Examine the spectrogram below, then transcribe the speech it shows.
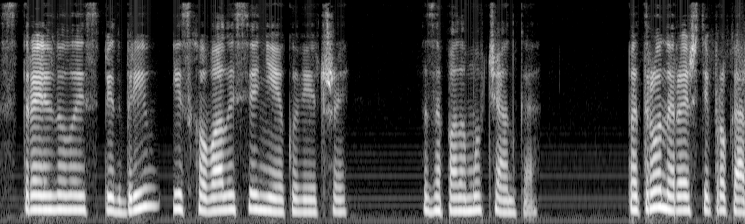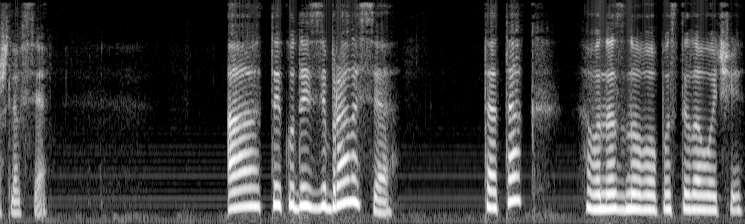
стрельнули з під брів і сховалися ніяковіючи. Запала мовчанка. Петро нарешті прокашлявся. А ти кудись зібралася? Та так, вона знову опустила очі.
